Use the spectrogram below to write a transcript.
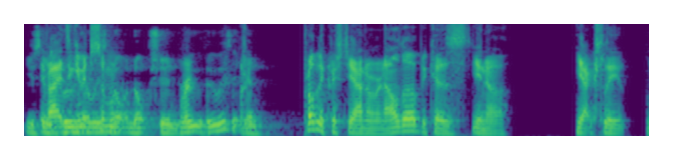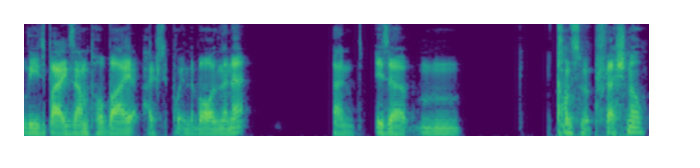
You say If I had to give Bruno it to is someone- not an option. Who, who is it then? probably Cristiano Ronaldo because you know he actually leads by example by actually putting the ball in the net and is a mm, consummate professional.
